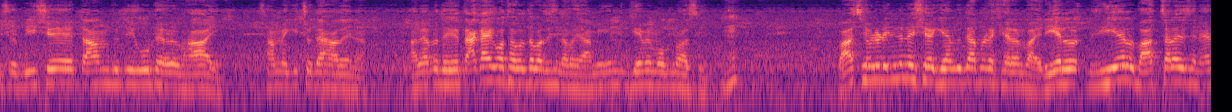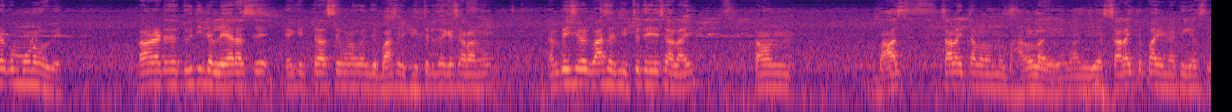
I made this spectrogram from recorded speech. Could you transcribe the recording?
দুইশো বিশে টান যদি উঠে ভাই সামনে কিছু দেখা যায় না। আমি আপনাদের তাকায় কথা বলতে পারতেছি না ভাই আমি কিন্তু গেমে মগ্ন আছি? বাস সিমুলেটর ইন্দোনেশিয়া গেম যদি আপনারা খেলেন ভাই রিয়েল রিয়েল বাস চালাইছেন এরকম মনে হবে। কারণ এটাতে দুই তিনটা লেয়ার আছে এক একটা আছে মনে করেন যে বাসের ভিতরে থেকে চালানো। আমি বেশিরভাগ বাসের ভিতরে থেকে চালাই কারণ বাস চালাইতে আমার অন্য ভালো লাগে। আমি চালাইতে পারি না ঠিক আছে?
